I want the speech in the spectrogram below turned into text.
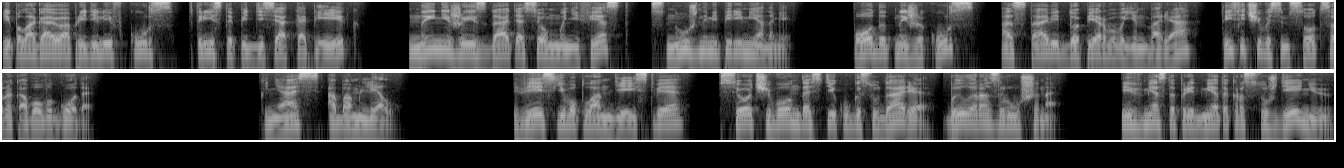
и, полагаю, определив курс в 350 копеек, ныне же издать о сём манифест – с нужными переменами. Податный же курс оставить до 1 января 1840 года. Князь обомлел. Весь его план действия, все, чего он достиг у государя, было разрушено, и вместо предмета к рассуждению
